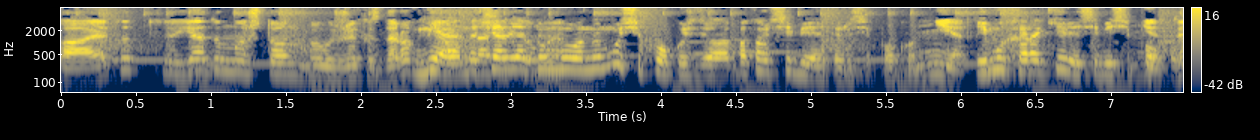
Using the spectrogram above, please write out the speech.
а этот, я думаю, что он был жив и здоров. Не, Я вначале, я думаю, он ему сипоку сделал, а потом себе эту же сипоку. Нет. Ему харакири себе сипоку. Нет, ты,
